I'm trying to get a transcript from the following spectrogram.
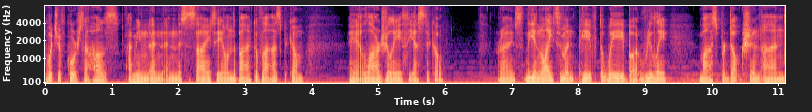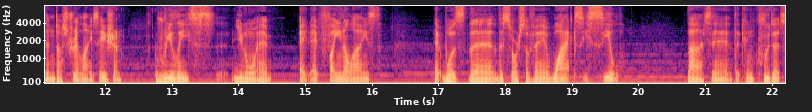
Which, of course, it has. I mean, in, in the society on the back of that has become uh, largely atheistical, right? The Enlightenment paved the way, but really, mass production and industrialization really, you know, it, it, it finalized. It was the the source of a waxy seal that uh, that concluded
